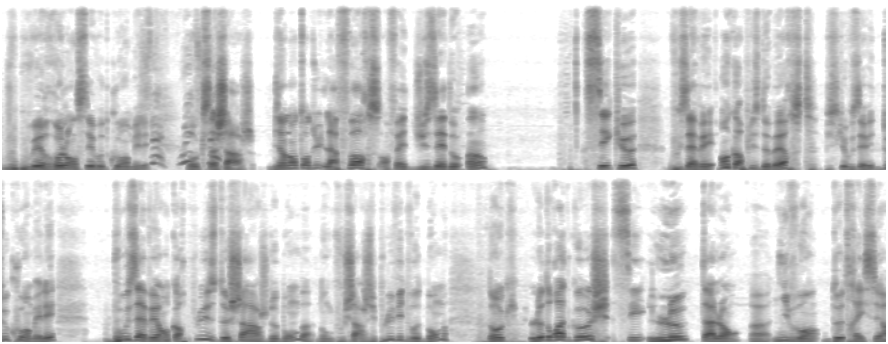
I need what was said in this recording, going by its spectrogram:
vous pouvez relancer votre coup en mêlée. Donc ça charge. Bien entendu, la force en fait du Z au 1, c'est que vous avez encore plus de burst, puisque vous avez deux coups en mêlée, vous avez encore plus de charge de bombe, donc vous chargez plus vite votre bombe. Donc le droit-gauche, c'est le talent euh, niveau 1 de Tracer.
